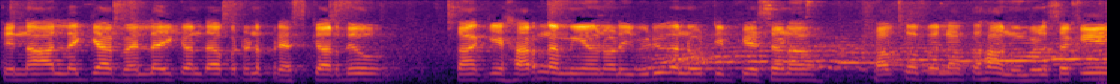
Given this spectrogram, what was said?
ਤੇ ਨਾਲ ਲੱਗਿਆ ਬੈਲ ਆਈਕਨ ਦਾ ਬਟਨ ਪ੍ਰੈਸ ਕਰ ਦਿਓ ਤਾਂ ਕਿ ਹਰ ਨਵੀਂ ਆਉਣ ਵਾਲੀ ਵੀਡੀਓ ਦਾ ਨੋਟੀਫਿਕੇਸ਼ਨ ਸਭ ਤੋਂ ਪਹਿਲਾਂ ਤੁਹਾਨੂੰ ਮਿਲ ਸਕੇ।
